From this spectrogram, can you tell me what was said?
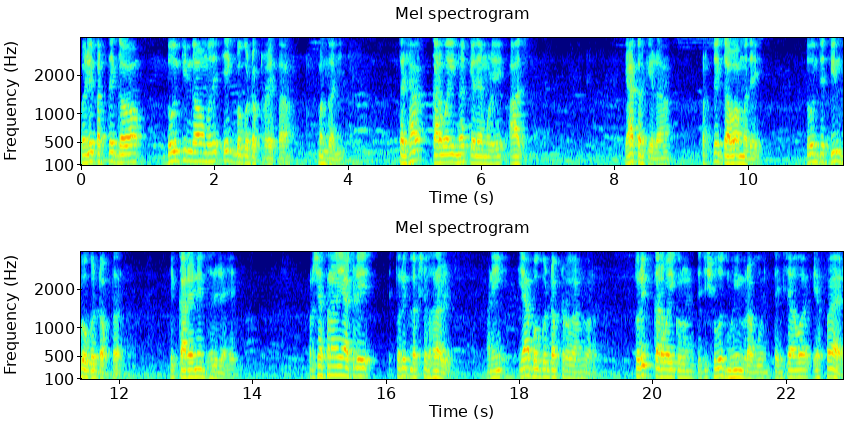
पहिले प्रत्येक गावा दोन तीन गावामध्ये एक बोगस डॉक्टर यायचा बंगाली. तर ह्या कारवाई न केल्यामुळे आज या तारखेला प्रत्येक गावामध्ये दोन ते तीन बोगट डॉक्टर हे कार्यान्वित झालेले आहेत. प्रशासनाने याकडे त्वरित लक्ष घालावे आणि या बोगट डॉक्टरांवर त्वरित कारवाई करून त्याची शोध मोहीम राबवून त्यांच्यावर एफ आय आर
